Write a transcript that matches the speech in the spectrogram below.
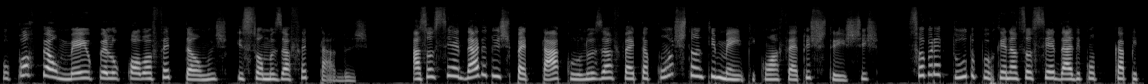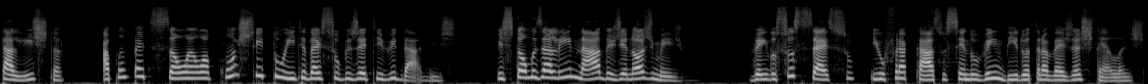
O corpo é o meio pelo qual afetamos e somos afetados. A sociedade do espetáculo nos afeta constantemente com afetos tristes, sobretudo porque na sociedade capitalista a competição é uma constituinte das subjetividades. Estamos alienados de nós mesmos vendo o sucesso e o fracasso sendo vendido através das telas.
